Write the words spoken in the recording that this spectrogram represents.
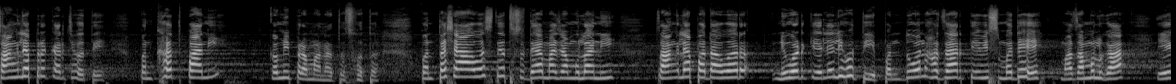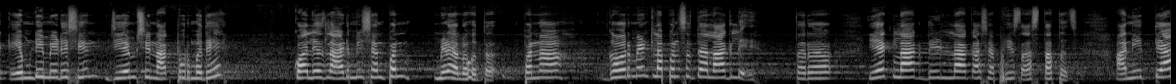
चांगल्या प्रकारचे होते पण खत पाणी कमी प्रमाणातच होतं. पण तशा अवस्थेत सुद्धा माझ्या मुलांनी चांगल्या पदावर निवड केलेली होती. पण दोन हजार तेवीसमध्ये माझा मुलगा एक M D medicine G M C नागपूरमध्ये कॉलेजला ॲडमिशन पण मिळालं होतं. पण गव्हर्मेंटला पण सुद्धा लागले. तर एक लाख दीड लाख अशा फीस असतातच. आणि त्या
